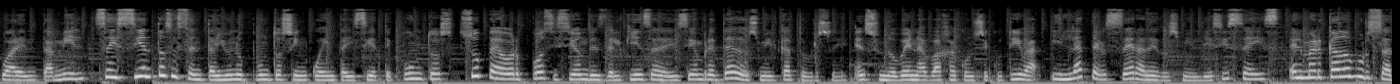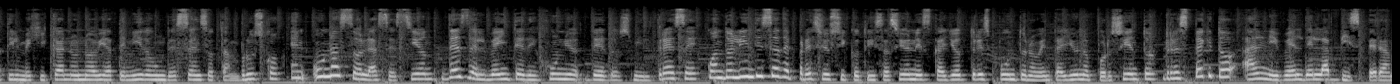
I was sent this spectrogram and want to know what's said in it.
40.661.57 puntos, su peor posición desde el 15 de diciembre de 2014. En su novena baja consecutiva y la tercera de 2016, el mercado bursátil mexicano no había tenido un descenso tan brusco en una sola sesión desde el 20 de junio de 2013, cuando el índice de precios y cotizaciones cayó 3.91% respecto al nivel de la víspera.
